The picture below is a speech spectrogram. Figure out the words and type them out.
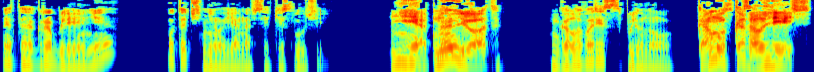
Это ограбление? Уточнил я на всякий случай. Нет, на лед. Головорез сплюнул. Кому сказал лезь?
